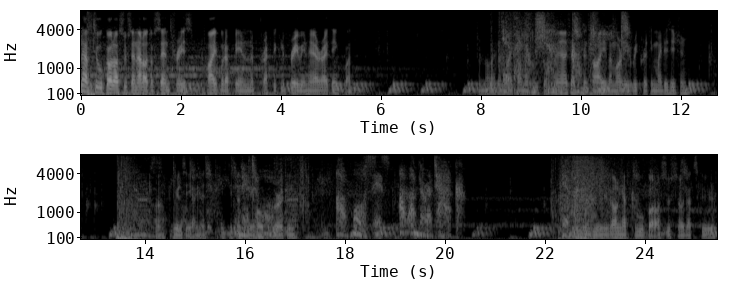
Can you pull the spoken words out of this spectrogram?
He will have two Colossus and a lot of sentries. Hive would have been practically free win here, I think, but... No, I don't like how much this Yeah, I should have spent Hive, I'm already regretting my decision. We'll see, I guess, if this has any hope of working. Our forces are under attack. We only have two Colossus, so that's good.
